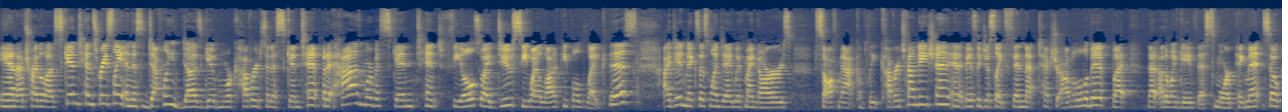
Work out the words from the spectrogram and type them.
And I've tried a lot of skin tints recently and this definitely does give more coverage than a skin tint, but it has more of a skin tint feel. So I do see why a lot of people like this. I did mix this one day with my NARS soft matte complete coverage foundation and it basically just like thinned that texture out a little bit but that other one gave this more pigment. So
